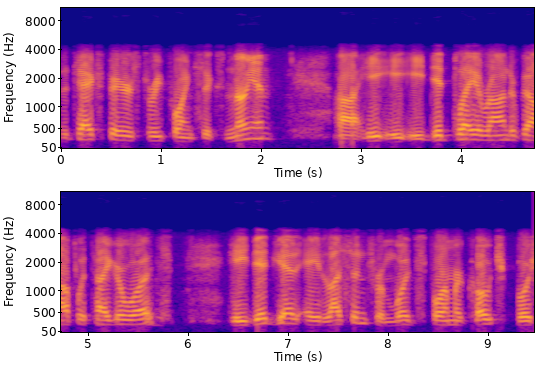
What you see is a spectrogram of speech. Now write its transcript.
the taxpayers three point six million. Uh, he, he he did play a round of golf with Tiger Woods. He did get a lesson from Woods' former coach Butch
